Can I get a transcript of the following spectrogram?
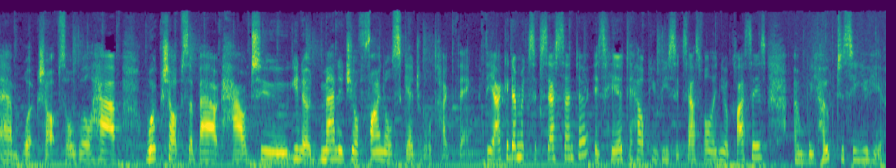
um, workshops, or we'll have workshops about how to, you know, manage your final schedule type thing. The Academic Success Center is here to help you be successful in your classes, and we hope to see you here.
